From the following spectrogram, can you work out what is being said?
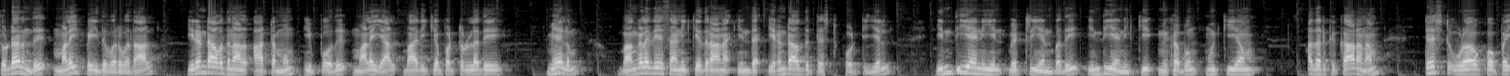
தொடர்ந்து மழை பெய்து வருவதால் இரண்டாவது நாள் ஆட்டமும் இப்போது மழையால் பாதிக்கப்பட்டுள்ளது. மேலும் பங்களாதேஷ் அணிக்கு எதிரான இந்த இரண்டாவது டெஸ்ட் போட்டியில் இந்திய அணியின் வெற்றி என்பது இந்திய அணிக்கு மிகவும் முக்கியம். அதற்கு காரணம் டெஸ்ட் உலகக்கோப்பை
